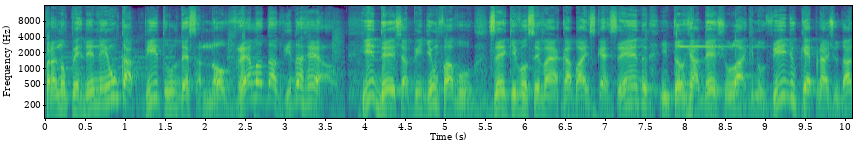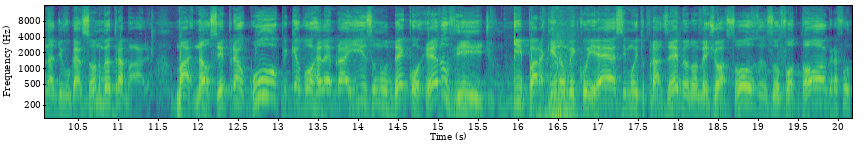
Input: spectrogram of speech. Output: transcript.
para não perder nenhum capítulo dessa novela da vida real. E deixa pedir um favor, sei que você vai acabar esquecendo, então já deixa o like no vídeo que é para ajudar na divulgação do meu trabalho. Mas não se preocupe que eu vou relembrar isso no decorrer do vídeo. E para quem não me conhece, muito prazer, meu nome é Joa Souza, eu sou fotógrafo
